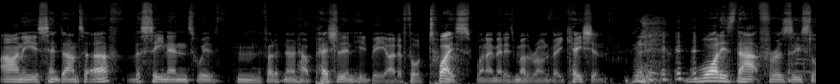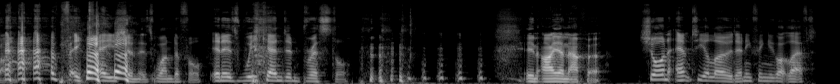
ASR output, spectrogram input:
Arnie is sent down to Earth, the scene ends with, hmm, if I'd have known how petulant he'd be, I'd have thought twice when I met his mother on vacation. what is that for a Zeus line? Vacation is wonderful. In his weekend in Bristol. In Ayia Napa. Sean, empty your load. Anything you got left?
